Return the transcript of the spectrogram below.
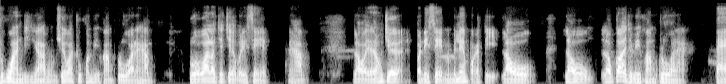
ทุกๆวันจริงๆแล้วผมเชื่อว่าทุกคนมีความกลัวนะครับ กลัวว่าเราจะเจอปฏิเสธนะครับ เราอาจจะต้องเจอปฏิเสธมันเป็นเรื่องปกติ เราเราเราก็อาจจะมีความกลัวแหละ แต่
